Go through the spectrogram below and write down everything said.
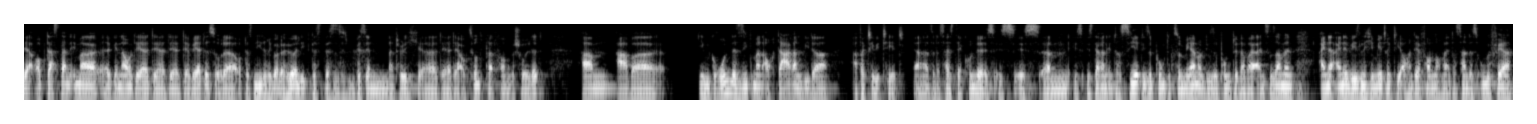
Der, ob das dann immer äh, genau der der der der Wert ist oder ob das niedriger oder höher liegt, das das ist ein bisschen natürlich äh, der der Auktionsplattform geschuldet. Ähm, aber im Grunde sieht man auch daran wieder Attraktivität. Ja, also das heißt, der Kunde ist, ist, ist, ähm, ist, ist daran interessiert, diese Punkte zu mehren und diese Punkte dabei einzusammeln. Eine, eine wesentliche Metrik, die auch in der Form nochmal interessant ist, ungefähr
